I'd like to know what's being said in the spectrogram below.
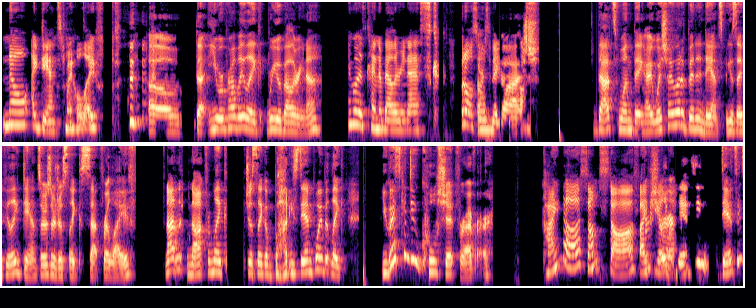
No, I danced my whole life. Oh, that you were probably like, were you a ballerina? I was kind of ballerina esque, but also Oh my gosh. That's one thing. I wish I would have been in dance because I feel like dancers are just like set for life. Not not from like just like a body standpoint, but like you guys can do cool shit forever. kinda some stuff. I feel sure. like Dancing dancing's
